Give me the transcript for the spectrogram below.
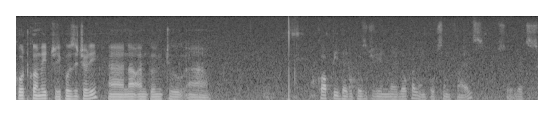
code commit repository. Uh, now I'm going to uh, copy the repository in my local and put some files. So let's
